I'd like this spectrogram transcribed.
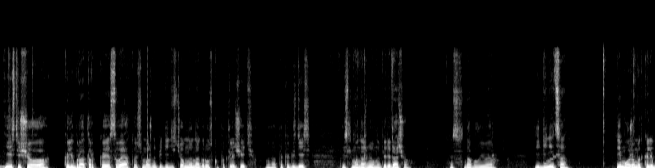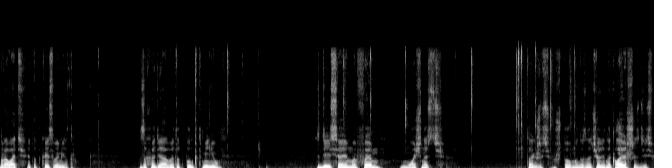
Есть еще калибратор КСВ, то есть можно 50-омную нагрузку подключить. А, так как здесь, если мы нажмем на передачу SWR, единица, и можем откалибровать этот КСВ-метр, заходя в этот пункт меню. Здесь AM-FM, мощность, также все, что мы назначали на клавише здесь,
